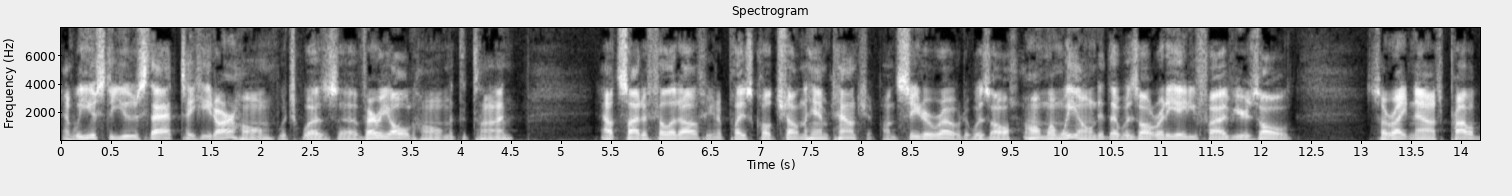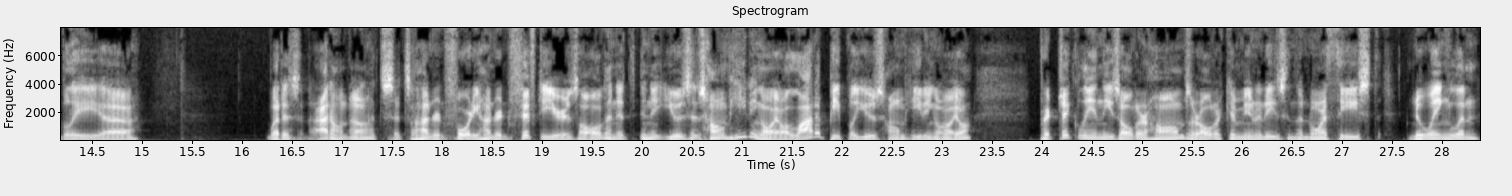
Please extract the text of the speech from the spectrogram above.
And we used to use that to heat our home, which was a very old home at the time, outside of Philadelphia in a place called Cheltenham Township on Cedar Road. It was a home when we owned it that was already 85 years old. So right now it's probably, uh, what is it? I don't know. It's it's 140, 150 years old, and it and it uses home heating oil. A lot of people use home heating oil, particularly in these older homes or older communities in the Northeast, New England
